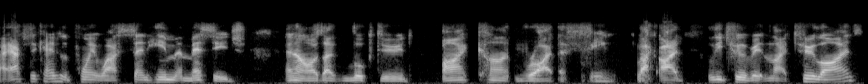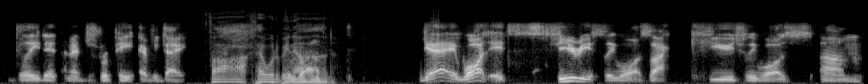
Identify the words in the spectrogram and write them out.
I actually came to the point where I sent him a message and I was like, look, dude, I can't write a thing. Like I'd literally written like two lines, delete it, and I just repeat every day. Fuck, that would have been hard. Yeah, it was. It seriously was. Like hugely was um,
